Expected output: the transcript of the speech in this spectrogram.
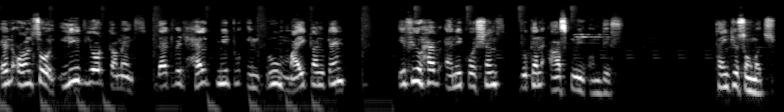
And also leave your comments. That will help me to improve my content if you have any questions, you can ask me on this. Thank you so much.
